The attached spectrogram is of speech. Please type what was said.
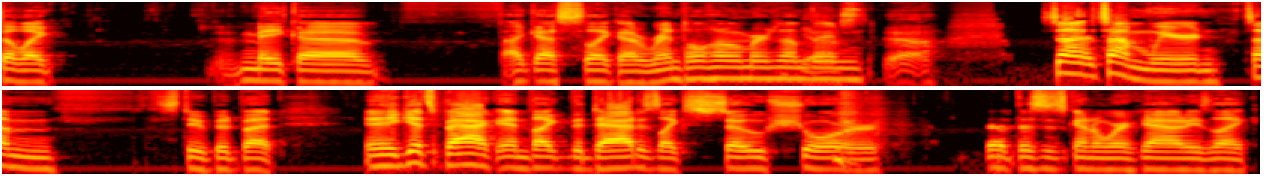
to like make a I guess like a rental home or something. Yes. Yeah. So, something weird, some stupid, but and he gets back and like the dad is like so sure that this is gonna work out. He's like,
